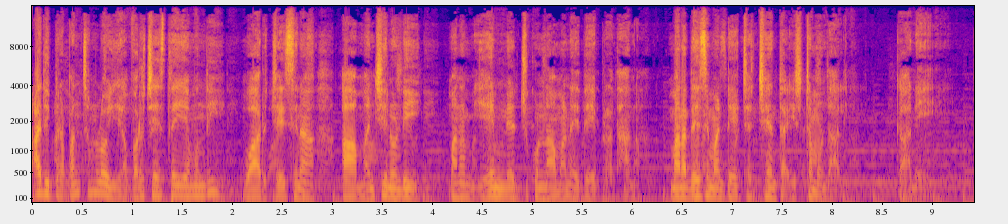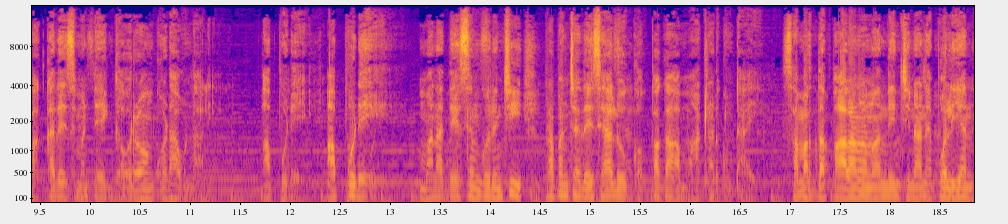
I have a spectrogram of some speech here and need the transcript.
అది ప్రపంచంలో ఎవరు చేస్తే ఏముంది? వారు చేసిన ఆ మంచి నుండి మనం ఏం నేర్చుకున్నామనేదే ప్రధానం. మన దేశమంటే చచ్చేంత ఇష్టముండాలి కానీ పక్క దేశమంటే గౌరవం కూడా ఉండాలి. అప్పుడే అప్పుడే మన దేశం గురించి ప్రపంచ దేశాలు గొప్పగా మాట్లాడుకుంటాయి. సమర్థ పాలనను అందించిన నెపోలియన్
